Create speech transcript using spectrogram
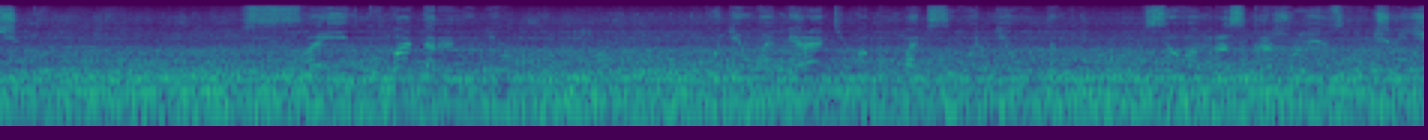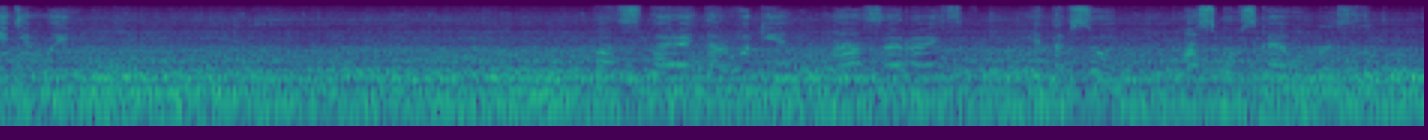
мальчику свои инкубаторы у них. Будем выбирать и покупать сегодня уток. Все вам расскажу и озвучу. Едем мы по старой дороге на Зарайск. Это все Московская область.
